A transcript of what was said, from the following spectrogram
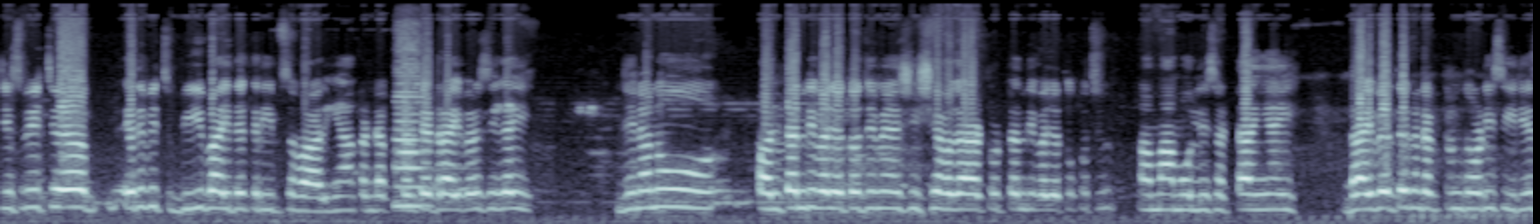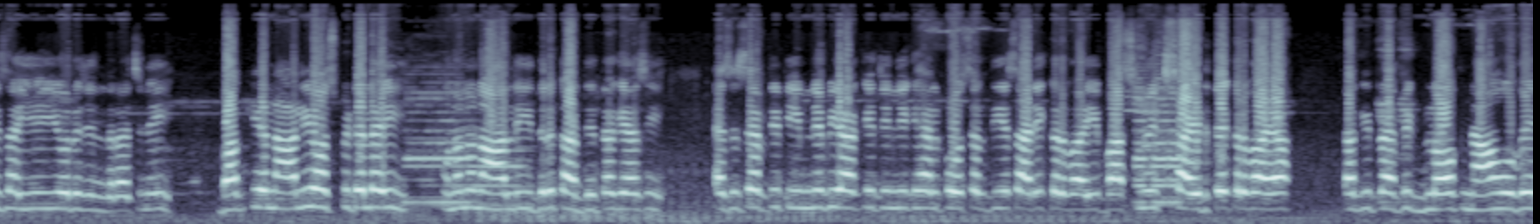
ਜਿਸ ਵਿੱਚ ਇਹਦੇ ਵਿੱਚ 20 ਬਾਈ ਦੇ ਕਰੀਬ ਸਵਾਰੀਆਂ ਕੰਡਕਟਰ ਤੇ ਡਰਾਈਵਰ ਸੀਗਾ ਜੀ। ਜਿਨ੍ਹਾਂ ਨੂੰ ਪਲਟਣ ਦੀ ਵਜ੍ਹਾ ਤੋਂ ਜਿਵੇਂ ਸ਼ੀਸ਼ੇ ਵਗੈਰਾ ਟੁੱਟਣ ਦੀ ਵਜ੍ਹਾ ਤੋਂ ਕੁਝ ਮਾਮੂਲੀ ਸੱਟਾਂ ਆਈਆਂ ਜੀ। ਡਰਾਈਵਰ ਤੇ ਕੰਡਕਟਰ ਨੂੰ ਥੋੜੀ ਸੀਰੀਅਸ ਆਈ ਹੈ ਜੀ, ਉਹ ਰਜਿੰਦਰਾ ਚ ਨਹੀਂ ਬਾਕੀ ਨਾਲ ਹੀ ਹਸਪੀਟਲ ਹੈ ਜੀ। ਉਹਨਾਂ ਨੂੰ ਨਾਲ ਹੀ ਇਧਰ ਕਰ ਦਿੱਤਾ ਗਿਆ ਸੀ। ਐਸਐਸਐਫ ਦੀ ਟੀਮ ਨੇ ਵੀ ਆ ਕੇ ਜਿੰਨੀ ਕੁ ਹੈਲਪ ਹੋ ਸਕਦੀ ਹੈ, ਸਾਰੀ ਕਰਵਾਈ। ਬੱਸ ਨੂੰ ਇੱਕ ਸਾਈਡ ਤੇ ਕਰਵਾਇਆ ਤਾਂ ਕਿ ਟ੍ਰੈਫਿਕ ਬਲੌਕ ਨਾ ਹੋਵੇ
